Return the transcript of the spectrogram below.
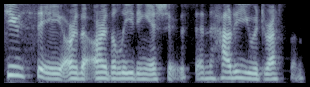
do you see are the, are the leading issues and how do you address them?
